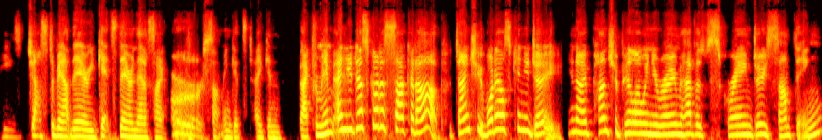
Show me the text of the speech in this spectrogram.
he's just about there. He gets there and then it's like, "Urgh," something gets taken back from him. And you just got to suck it up, don't you? What else can you do? You know, punch a pillow in your room, have a scream, do something.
